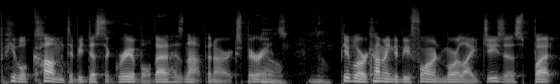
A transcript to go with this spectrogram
people come to be disagreeable. That has not been our experience. No. People are coming to be formed more like Jesus, but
